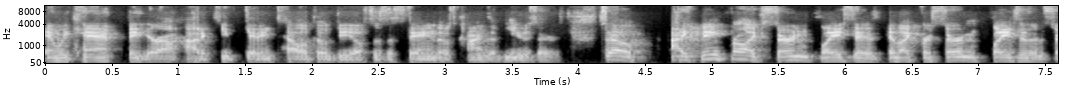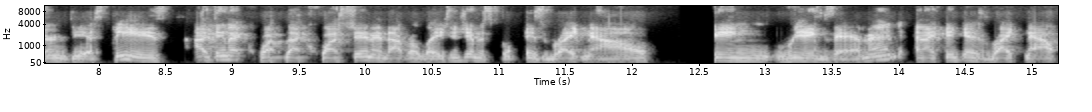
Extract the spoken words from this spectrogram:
and we can't figure out how to keep getting telco deals to sustain those kinds of users. So I think for like certain places and like for certain places and certain DSPs, I think that that question and that relationship is is right now being re-examined, and I think is right now.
